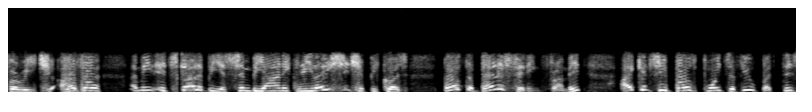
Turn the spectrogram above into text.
for each other. I mean, it's got to be a symbiotic relationship because both are benefiting from it. I can see both points of view, but this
